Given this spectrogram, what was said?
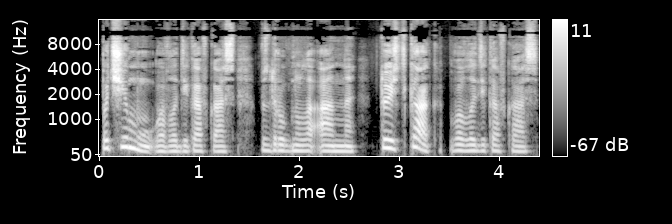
«Почему во Владикавказ?» — вздрогнула Анна. «То есть как во Владикавказ?»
